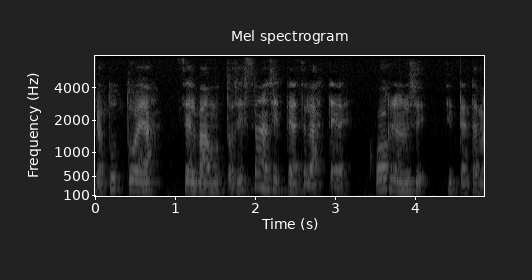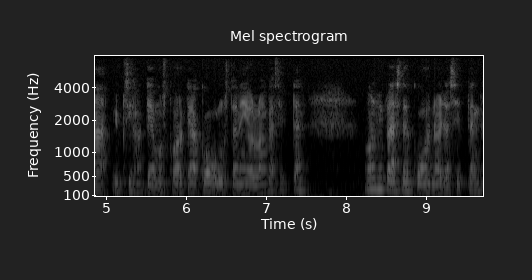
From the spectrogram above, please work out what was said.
jo tuttua ja selvää, mutta tosissaan sitten, että se lähtee koordinoidusti sitten tämä yksi hakemus korkeakoulusta, niin jolloin sitten on hyvä sitä koordinoida sitten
